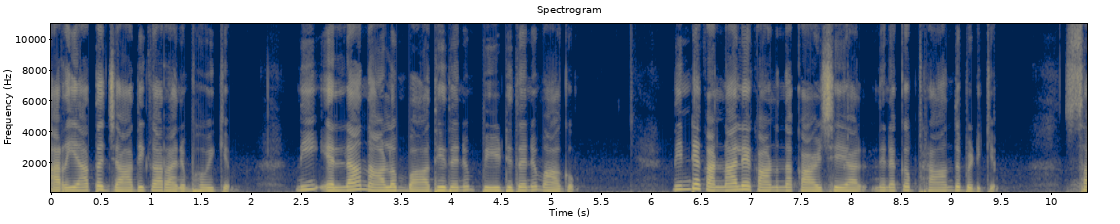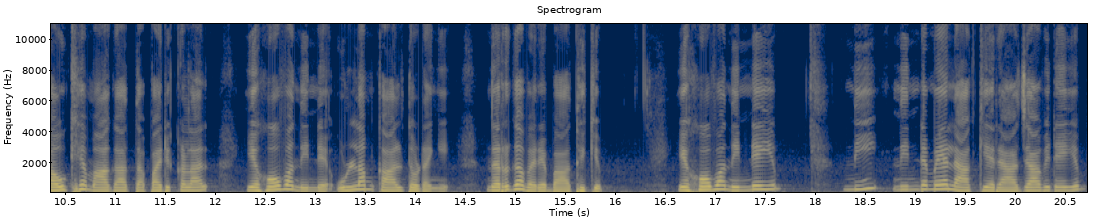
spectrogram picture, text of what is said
അറിയാത്ത ജാതിക്കാർ അനുഭവിക്കും. നീ എല്ലാ നാളും ബാധിതനും പീഡിതനുമാകും. നിന്റെ കണ്ണാലെ കാണുന്ന കാഴ്ചയാൽ നിനക്ക് ഭ്രാന്ത് പിടിക്കും. സൗഖ്യമാകാത്ത പരുക്കളാൽ യഹോവ നിന്നെ ഉള്ളം കാൽ തുടങ്ങി നെറുക വരെ ബാധിക്കും. യഹോവ നിന്നെയും നീ നിന്റെ മേലാക്കിയ രാജാവിനെയും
